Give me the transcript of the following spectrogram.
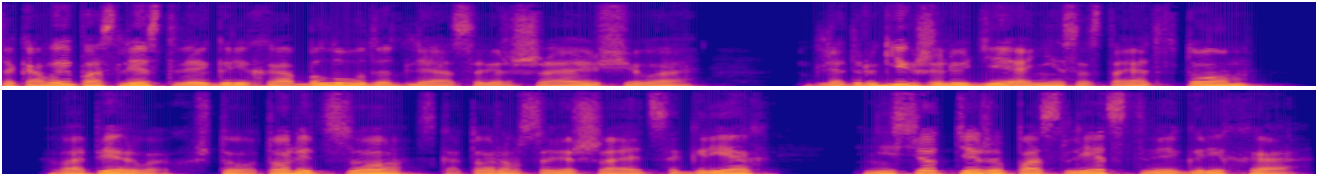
Таковы последствия греха блуда для совершающего. Для других же людей они состоят в том, во-первых, что то лицо, с которым совершается грех, несет те же последствия греха,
